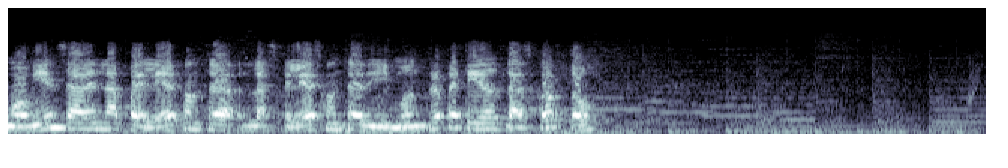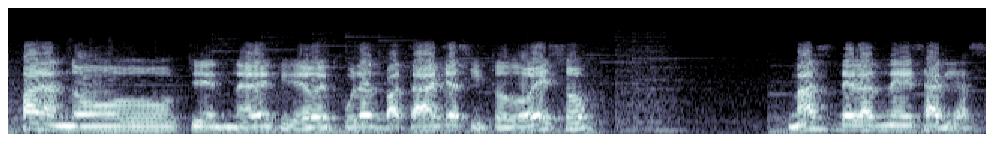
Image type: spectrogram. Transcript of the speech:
Como bien saben, la pelea contra, las peleas contra Digimon repetidos las corto. Para no tener el video de puras batallas y todo eso. Más de las necesarias.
